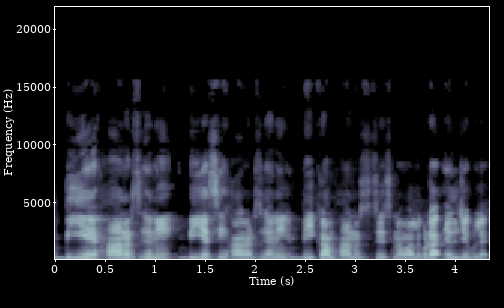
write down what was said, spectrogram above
బీఏ హానర్స్ కానీ బీఎస్సీ హానర్స్ కానీ బీకామ్ హానర్స్ చేసిన వాళ్ళు కూడా ఎలిజిబులే.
